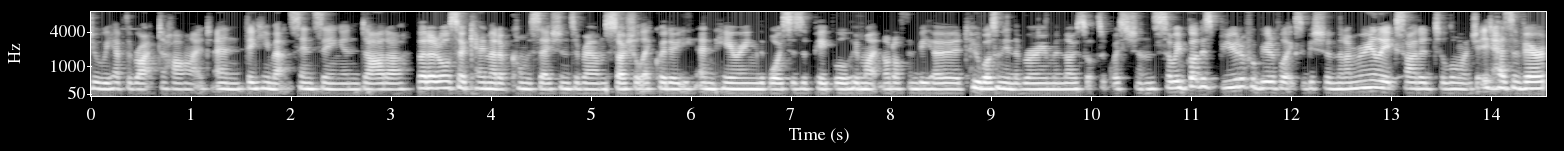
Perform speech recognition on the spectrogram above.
do we have the right to hide and thinking about sensing and data. But it also came out of conversations around social equity and hearing the voices of people who might not often be heard, who wasn't in the room, and those sorts of questions. So we've got this beautiful, beautiful exhibition that I'm really excited to launch. It has a very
